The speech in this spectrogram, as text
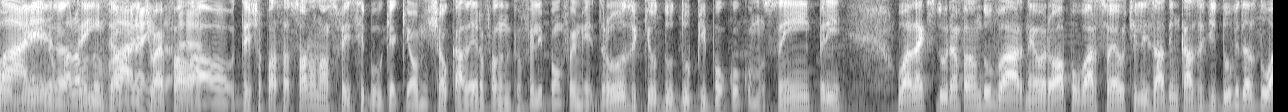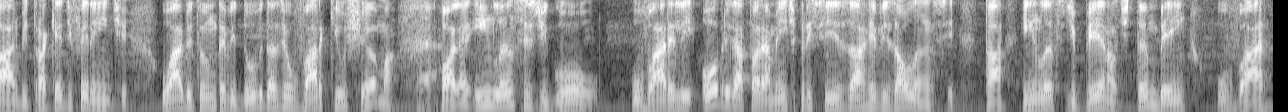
VAR, Palmeiras. então, VAR a gente vai ainda, falar, é. ó. Deixa eu passar só no nosso Facebook aqui, ó. Michel Caleiro falando que o Felipão foi medroso e que o Dudu pipocou como sempre. O Alex Duran falando do VAR. Na Europa, o VAR só é utilizado em caso de dúvidas do árbitro. Aqui é diferente. O árbitro não teve dúvidas e o VAR que o chama. É. Olha, em lances de gol, o VAR ele obrigatoriamente precisa revisar o lance, tá? E em lance de pênalti também o VAR,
